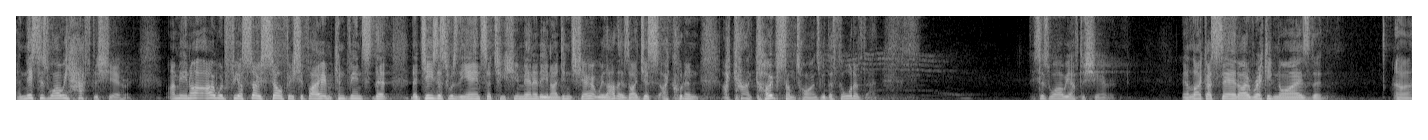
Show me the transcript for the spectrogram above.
And this is why we have to share it. I mean, I, would feel so selfish if I am convinced that, that Jesus was the answer to humanity and I didn't share it with others. I just, I couldn't, I can't cope sometimes with the thought of that. This is why we have to share it. Now, like I said, I recognize that uh,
